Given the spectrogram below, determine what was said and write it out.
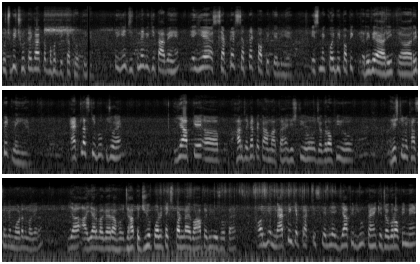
कुछ भी छूटेगा तो बहुत दिक्कत होती है। तो ये जितने भी किताबें हैं ये ये सेपरेट सेपरेट टॉपिक के लिए। इसमें कोई भी टॉपिक रिपीट नहीं है। एटलस की बुक जो है ये आपके आ, हर जगह पे काम आता है। हिस्ट्री हो जोग्राफ़ी हो हिस्ट्री में खास करके मॉडर्न वगैरह या आईआर वगैरह हो जहाँ पे जियो पढ़ना है वहाँ पे भी यूज़ होता है। और ये मैपिंग के प्रैक्टिस के लिए या फिर यूँ कहें कि जोग्राफ़ी में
